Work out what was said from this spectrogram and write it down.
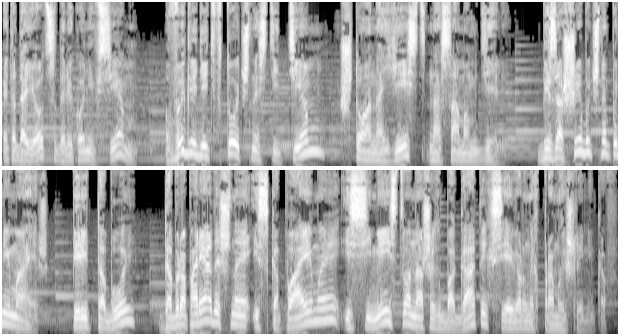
это дается далеко не всем, выглядеть в точности тем, что она есть на самом деле. Безошибочно понимаешь, перед тобой добропорядочное ископаемое из семейства наших богатых северных промышленников.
